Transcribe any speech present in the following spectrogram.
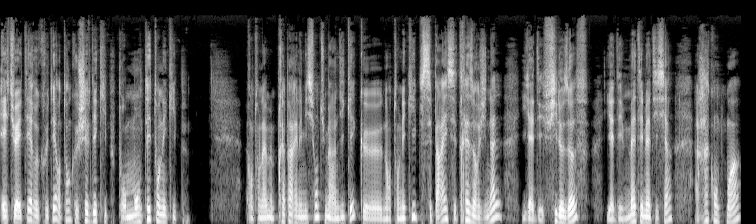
Et tu as été recruté en tant que chef d'équipe pour monter ton équipe. Quand on a préparé l'émission, tu m'as indiqué que dans ton équipe, c'est pareil, c'est très original. Il y a des philosophes, il y a des mathématiciens. Raconte-moi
